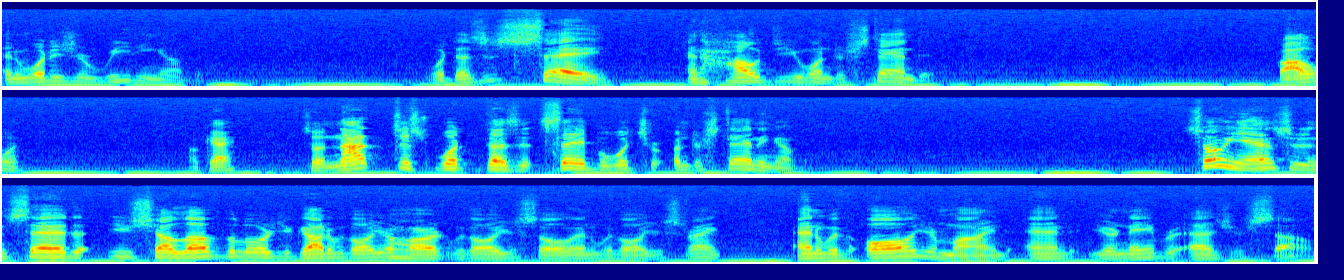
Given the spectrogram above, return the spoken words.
and what is your reading of it? What does it say, and how do you understand it? Following? Okay? So not just what does it say, but what's your understanding of it. So he answered and said, You shall love the Lord your God with all your heart, with all your soul, and with all your strength, and with all your mind, and your neighbor as yourself.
